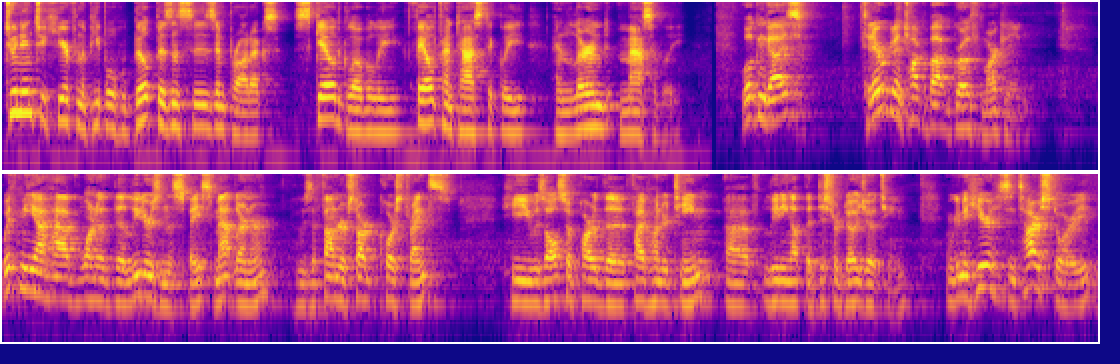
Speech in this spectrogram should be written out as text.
Tune in to hear from the people who built businesses and products, scaled globally, failed fantastically, and learned massively. Welcome, guys. Today we're going to talk about growth marketing. With me, I have one of the leaders in the space, Matt Lerner, who's the founder of Startup Core Strengths, he was also part of the 500 team, uh, leading up the Distro Dojo team. We're going to hear his entire story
